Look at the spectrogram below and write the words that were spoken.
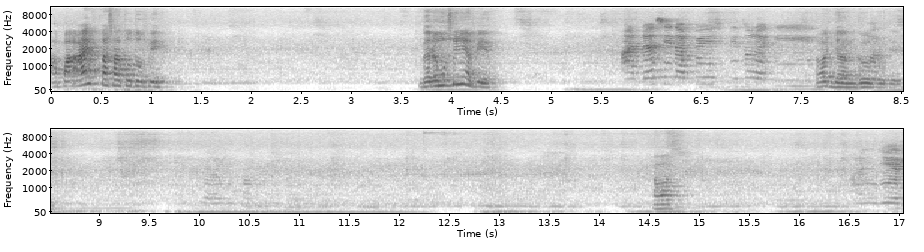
Apa AFK satu tuh Vi? Gak ada musuhnya Vi sih tapi itu lagi. Oh jungle berarti. Dia lagi buff. Awas. Anjir.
